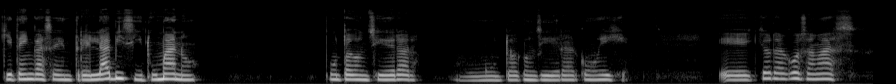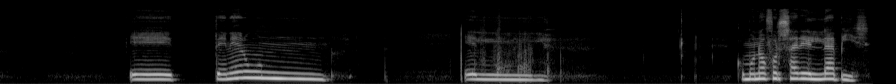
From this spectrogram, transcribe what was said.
que tengas entre el lápiz y tu mano. Punto a considerar punto a considerar, como dije. Eh, ¿Qué otra cosa más? Eh, tener un... El... Como no forzar el lápiz.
